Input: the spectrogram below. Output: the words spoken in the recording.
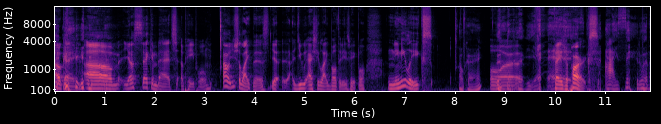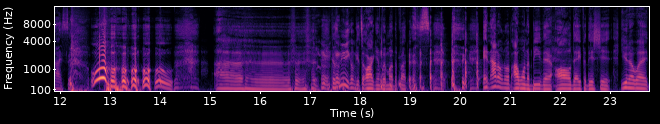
Okay. Um, your second batch of people. Oh, you should like this. Yeah, you actually like both of these people, Nene Leakes okay. or Yeah. Phaedra Parks. I said what I said. Ooh. Uh, because Nene gonna get to arguing with motherfuckers, and I don't know if I want to be there all day for this shit. You know what?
